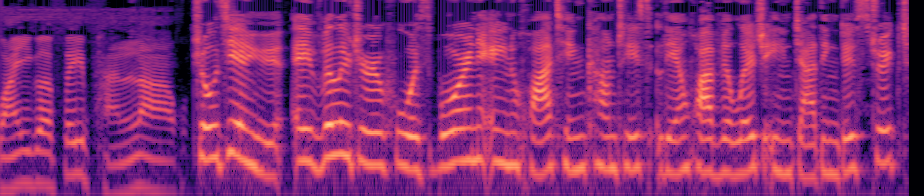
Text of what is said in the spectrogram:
Zhou Jianyu, a villager who was born in Huating County's Lianhua village in Jiading District,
